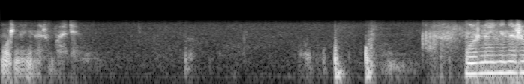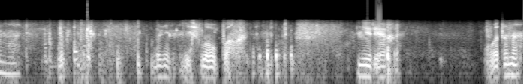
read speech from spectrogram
Можно и не нажимать. Можно и не нажимать. Блин, здесь фло упал. Неряха. Вот она.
